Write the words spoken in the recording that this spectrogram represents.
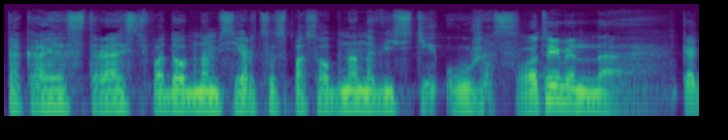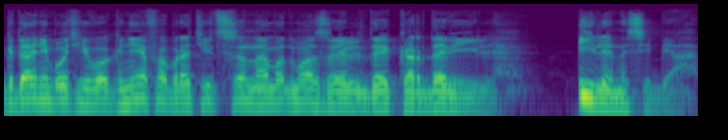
такая страсть в подобном сердце способна навести ужас. Вот именно. Когда-нибудь его гнев обратится на мадемуазель де Кардавиль. Или на себя.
